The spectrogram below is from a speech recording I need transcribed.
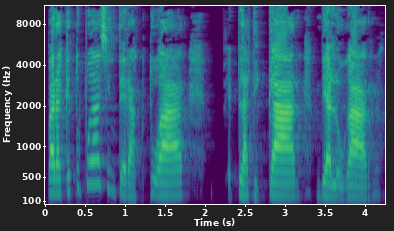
para que tú puedas interactuar, eh, platicar, dialogar,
